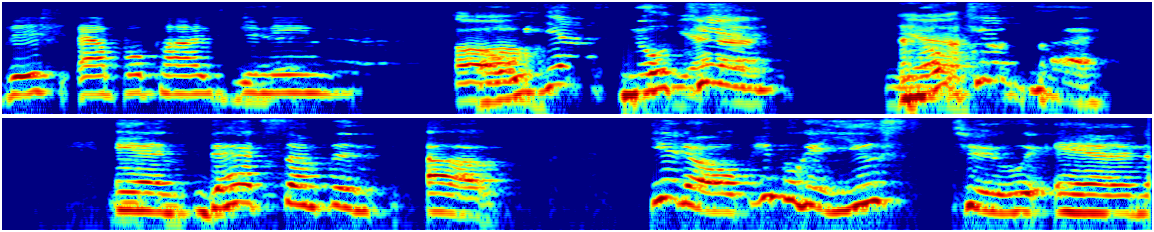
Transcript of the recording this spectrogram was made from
dish apple pies, Jeanine? Yes. Oh, oh, yes, no yeah. tin. Yeah. No tin pie. And that's something uh, you know, people get used to and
